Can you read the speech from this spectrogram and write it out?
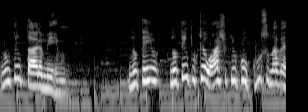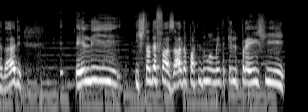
Não tenho tara mesmo. Não tenho, não tenho porque eu acho que o concurso, na verdade, ele está defasado a partir do momento que ele preenche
